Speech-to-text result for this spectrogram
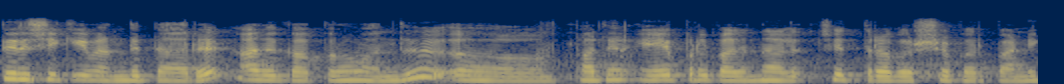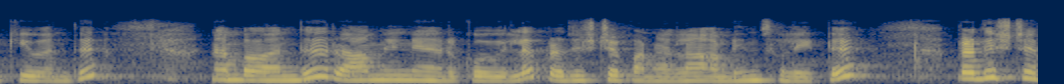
திருச்சிக்கு வந்துட்டார். அதுக்கப்புறம் வந்து பதி ஏப்ரல் பதினாலு சித்திர வருஷ பற்பணிக்கு வந்து நம்ம வந்து ராமலிங்கர் கோவிலில் பிரதிஷ்டை பண்ணலாம் அப்படின்னு சொல்லிட்டு பிரதிஷ்டை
